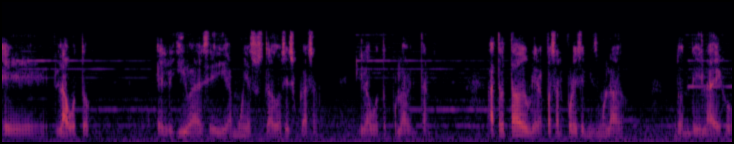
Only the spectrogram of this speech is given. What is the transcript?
eh, la botó. Él iba ese día muy asustado hacia su casa y la botó por la ventana. Ha tratado de volver a pasar por ese mismo lado donde la dejó,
